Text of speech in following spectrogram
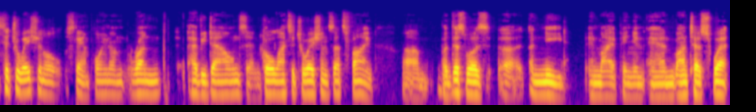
situational standpoint on run heavy downs and goal line situations, that's fine. Um, but this was uh, a need, in my opinion, and Montez Sweat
